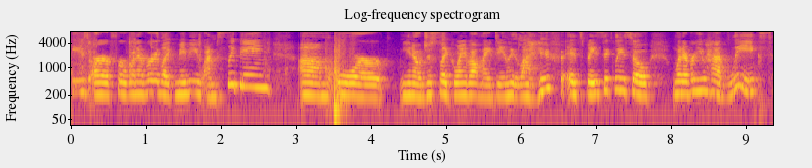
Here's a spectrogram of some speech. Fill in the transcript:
These are for whenever like maybe I'm sleeping um, or, you know, just like going about my daily life. It's basically so whenever you have leaks,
